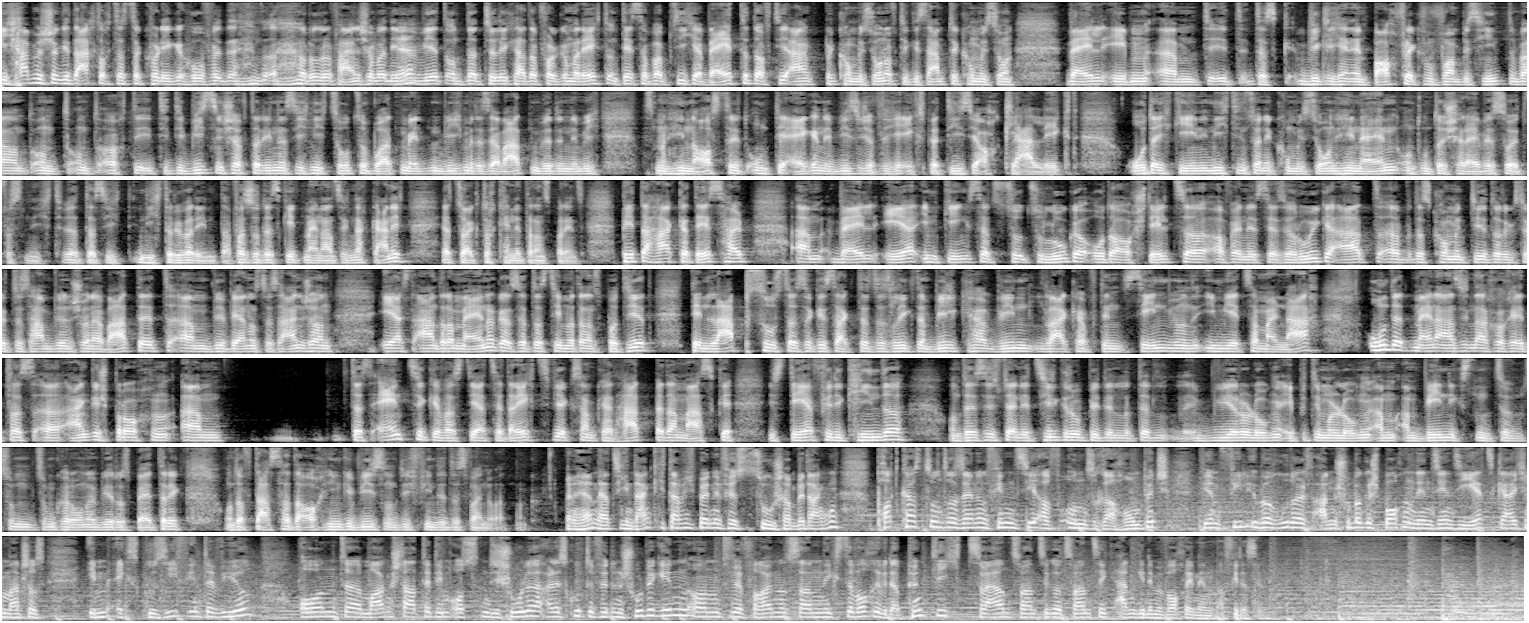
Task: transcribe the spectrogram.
Ich habe mir schon gedacht, auch dass der Kollege Hofe den Rudolf Heinz übernehmen ja. wird und natürlich hat er vollkommen recht und deshalb habe ich erweitert auf die Ampelkommission, auf die gesamte Kommission, weil eben ähm, die, das wirklich ein Bauchfleck von vorn bis hinten war und, und, und auch die, die, die Wissenschaftlerinnen sich nicht so zu Wort melden, wie ich mir das erwarten würde, nämlich, dass man hinaustritt und die eigene wissenschaftliche Expertise auch klarlegt. Oder ich gehe nicht in so eine Kommission hinein und unterschreibe so etwas nicht, dass ich nicht darüber reden darf. Also das geht meiner Ansicht nach gar nicht, erzeugt auch keine Transparenz. Peter Hacker deshalb, ähm, weil er im Gegensatz zu, zu Luger oder auch Stelzer auf eine sehr, sehr ruhige Art äh, das kommentiert und gesagt, das haben wir uns schon erwartet, ähm, wir werden uns das anschauen. Er ist anderer Meinung, als er das Thema transportiert. Den Lapsus, dass er gesagt hat, das liegt am Wien-Wahlkampf, den sehen wir ihm jetzt einmal nach. Und er hat meiner Ansicht nach auch etwas äh, angesprochen, ähm, das Einzige, was derzeit Rechtswirksamkeit hat bei der Maske, ist der für die Kinder. Und das ist eine Zielgruppe, die der Virologen, Epidemiologen am, am wenigsten zum, zum, zum, Coronavirus beiträgt. Und auf das hat er auch hingewiesen und ich finde, das war in Ordnung. Meine Herren, herzlichen Dank. Ich darf mich bei Ihnen fürs Zuschauen bedanken. Podcast zu unserer Sendung finden Sie auf unserer Homepage. Wir haben viel über Rudolf Anschuber gesprochen. Den sehen Sie jetzt gleich im Anschluss im Exklusivinterview. Und äh, morgen startet im Osten die Schule. Alles Gute für den Schulbeginn und wir freuen uns dann nächste Woche wieder pünktlich 22.20 Uhr. Angenehme Woche Ihnen. Auf Wiedersehen. Thank you.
